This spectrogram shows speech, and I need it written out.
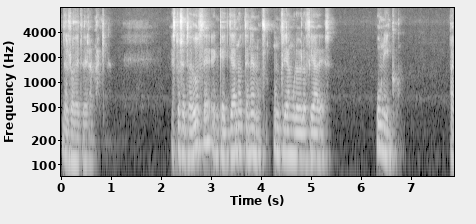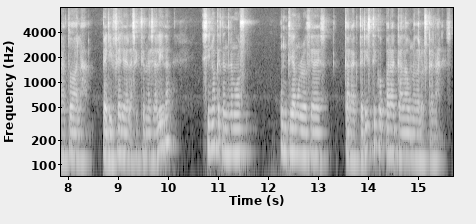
del rodete de la máquina. Esto se traduce en que ya no tenemos un triángulo de velocidades único para toda la periferia de la sección de salida, sino que tendremos un triángulo de velocidades característico para cada uno de los canales.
